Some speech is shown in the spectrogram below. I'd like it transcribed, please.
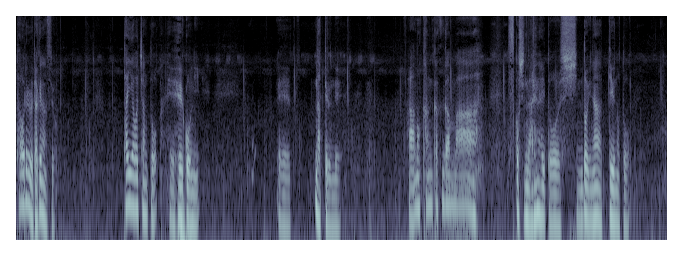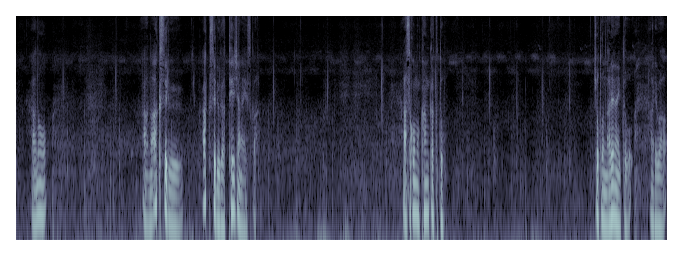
倒れるだけなんですよ。タイヤはちゃんと平行に、えー、なってるんで。あの感覚がまあ少し慣れないとしんどいなっていうのとあのあのアクセルアクセルが手じゃないですか。あそこの感覚と。ちょっと慣れないとあれは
